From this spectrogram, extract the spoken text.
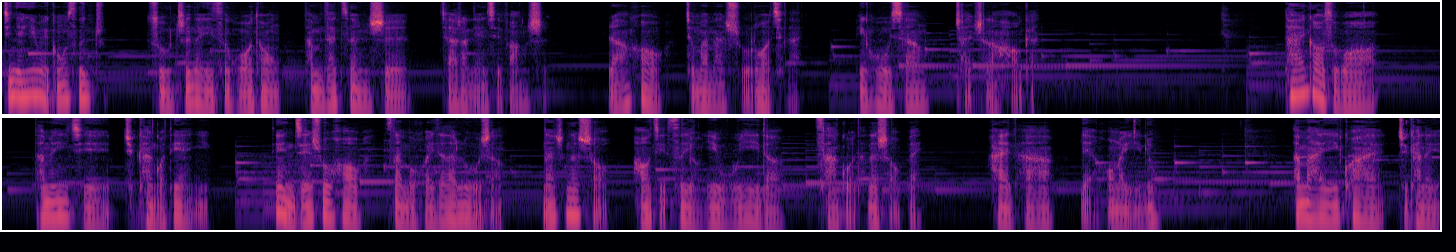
今年因为公司组组织的一次活动，他们才正式。加上联系方式，然后就慢慢熟络起来，并互相产生了好感。他还告诉我，他们一起去看过电影。电影结束后，散步回家的路上，男生的手好几次有意无意地擦过他的手背，害他脸红了一路。他们还一块去看了演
